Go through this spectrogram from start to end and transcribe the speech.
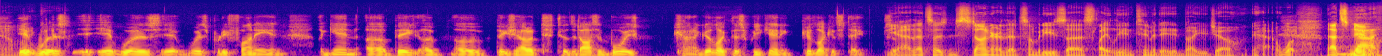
Oh it was it it was it was pretty funny. And again, a big a, a big shout out to the Dawson boys. Kind of good luck this weekend, and good luck at state. So Yeah, that's a stunner that somebody's uh, slightly intimidated by you, Joe. Yeah, well, that's new. not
